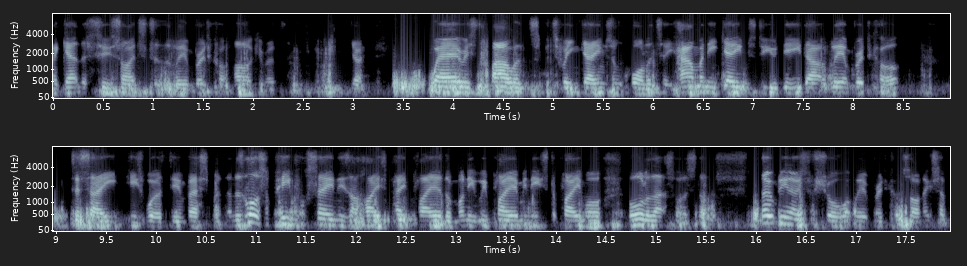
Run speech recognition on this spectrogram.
I get the two sides to the Liam Bridcut argument. Yeah. Where is the balance between games and quality? How many games do you need out of Liam Bridcut to say he's worth the investment. And there's lots of people saying he's our highest paid player, the money we play him, he needs to play more, all of that sort of stuff. Nobody knows for sure what Liam Bridcut's on except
